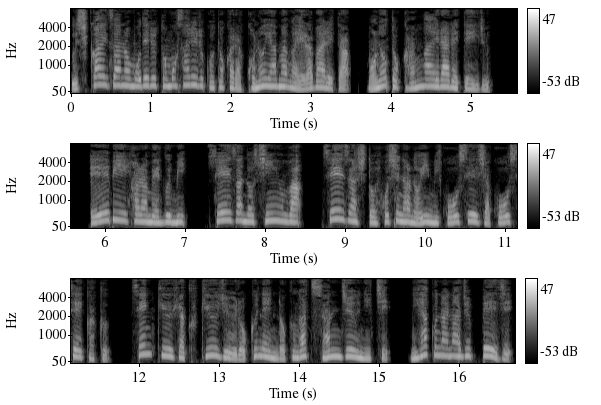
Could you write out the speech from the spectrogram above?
牛飼い座のモデルともされることからこの山が選ばれたものと考えられている。AB 原めぐみ、星座の神話、星座氏と星名の意味構成者構成格、1996年6月30日、270ページ。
